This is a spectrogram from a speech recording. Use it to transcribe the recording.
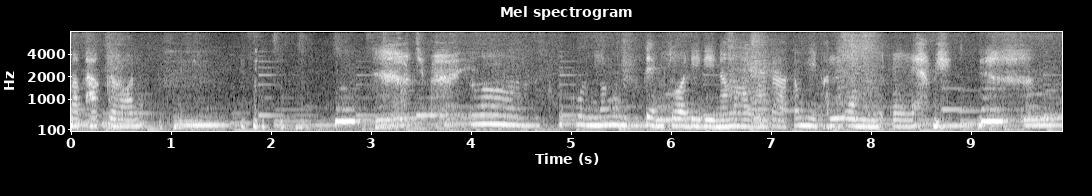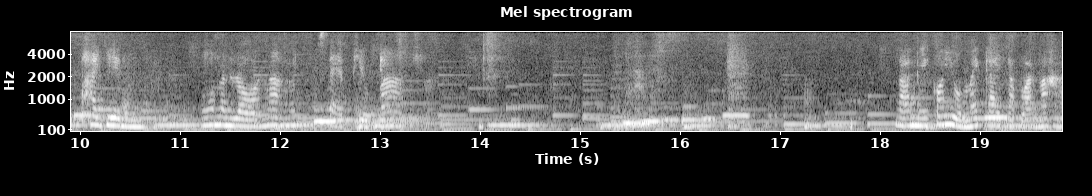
มาพักร้อนเออทุกคนต้องเตรียมตัวดีๆนะมาวัดอะต้องมีพัดลมมีแอร์มีผ้าเย็น เพราะว่ามันร้อนมากแล้วแสบผิวมาก ร้านนี้ก็อยู่ไม่ไกลจากวัดมหา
